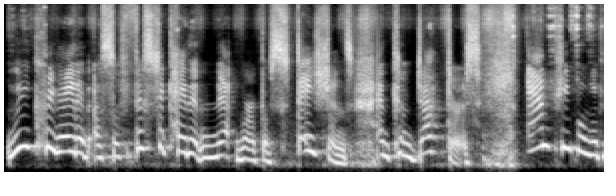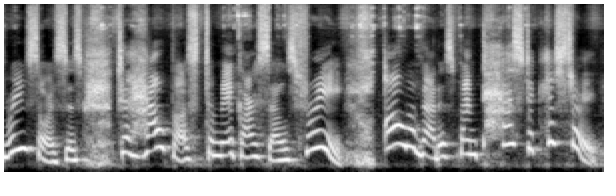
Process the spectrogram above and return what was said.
We created a sophisticated network of stations and conductors and people with resources to help us to make ourselves free. All of that is fantastic history,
